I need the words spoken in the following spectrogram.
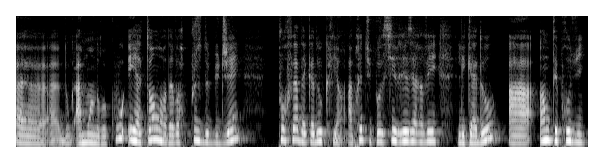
euh, donc à moindre coût, et attendre d'avoir plus de budget pour faire des cadeaux clients. Après, tu peux aussi réserver les cadeaux à un de tes produits.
